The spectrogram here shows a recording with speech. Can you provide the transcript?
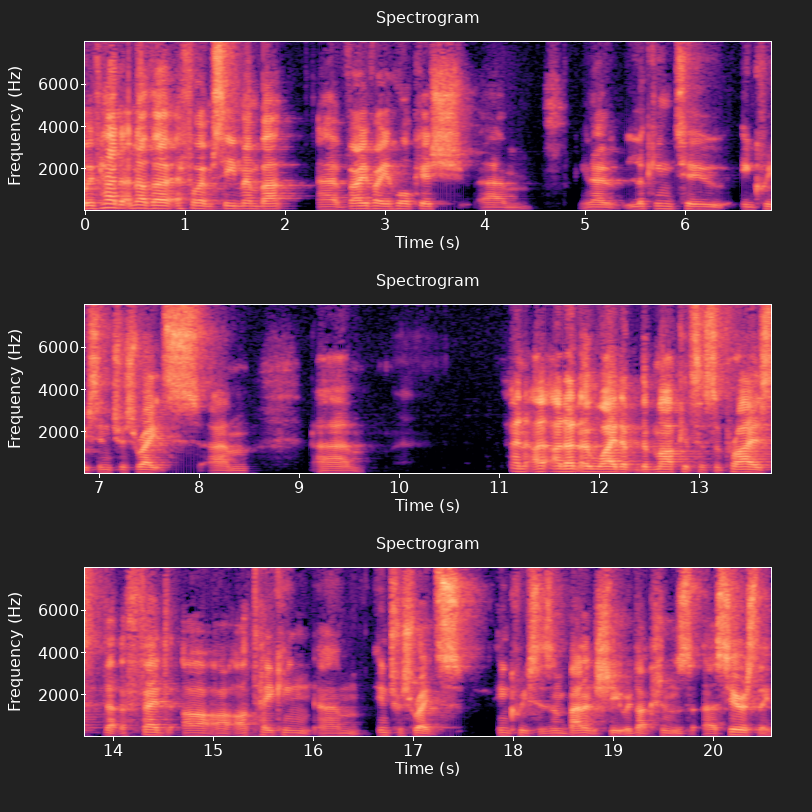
we've had another FOMC member, uh, very very hawkish, um, you know, looking to increase interest rates. Um, um, and I, I, don't know why the, the, markets are surprised that the Fed are, are, are taking um, interest rates increases and balance sheet reductions uh, seriously.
